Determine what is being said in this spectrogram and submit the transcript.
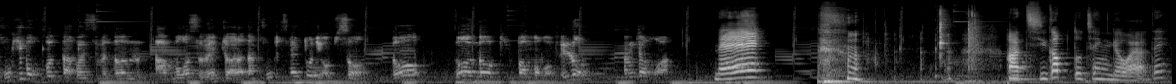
고기 먹었다고 했으면 넌 안 먹었어. 왠 줄 알아? 나 고기 살 돈이 없어. 너, 너, 너 김밥 먹어. 일로 당장 와. 네. 아, 지갑도 챙겨와야 돼?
